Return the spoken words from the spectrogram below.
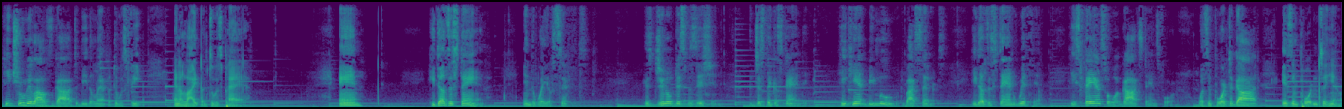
He truly allows God to be the lamp unto his feet and a light unto his path. And he doesn't stand in the way of sinners. His general disposition, just think of standing. He can't be moved by sinners. He doesn't stand with them. He stands for what God stands for. What's important to God is important to him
